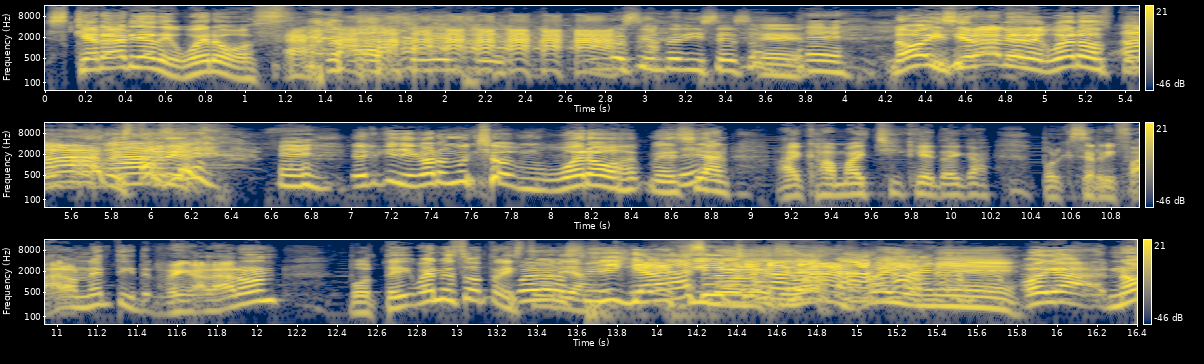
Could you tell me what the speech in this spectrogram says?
Es que era área de güeros. Uno siempre dice eso. Eh, no, hiciera área de güeros, pero Ah, es otra historia. Es que llegaron muchos güeros, me decían, I got my ticket, I got-" porque se rifaron, neta, y regalaron botella. Bueno, es otra Bueno, historia. sí, ya, Ah, sí, no. Oiga, no,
